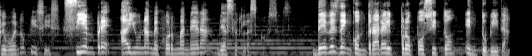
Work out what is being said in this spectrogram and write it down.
qué bueno, Piscis. Siempre hay una mejor manera de hacer las cosas. Debes de encontrar el propósito en tu vida.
